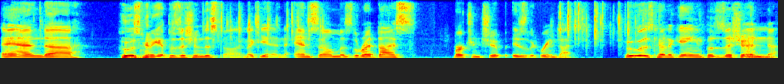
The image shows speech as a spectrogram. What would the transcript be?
And uh, who's going to get positioned this time? Again, Anselm is the red dice, merchant ship is the green dice. Who is going to gain position?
